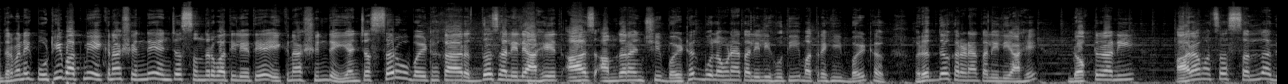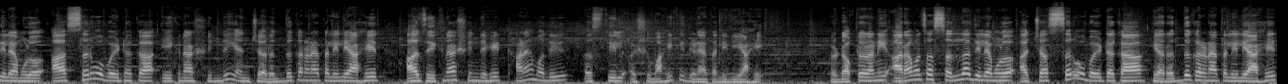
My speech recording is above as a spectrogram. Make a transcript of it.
दरम्यान एक मोठी बातमी एकनाथ शिंदे यांच्या संदर्भातील येते. एकनाथ शिंदे यांच्या सर्व बैठका रद्द झालेल्या आहेत. आज आमदारांची बैठक बोलावण्यात आलेली होती. मात्र ही बैठक रद्द करण्यात आलेली आहे. डॉक्टरांनी आरामाचा सल्ला दिल्यामुळं आज सर्व बैठका एकनाथ शिंदे यांच्या रद्द करण्यात आलेल्या आहेत. आज एकनाथ शिंदे हे ठाण्यामध्ये असतील अशी माहिती देण्यात आलेली आहे. तर डॉक्टरांनी आरामाचा सल्ला दिल्यामुळं आजच्या सर्व बैठका ह्या रद्द करण्यात आलेल्या आहेत.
